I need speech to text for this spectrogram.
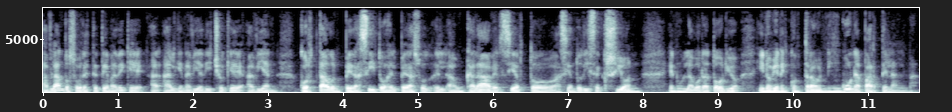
hablando sobre este tema de que alguien había dicho que habían cortado en pedacitos el pedazo a un cadáver, ¿cierto? Haciendo disección en un laboratorio y no habían encontrado en ninguna parte el alma.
